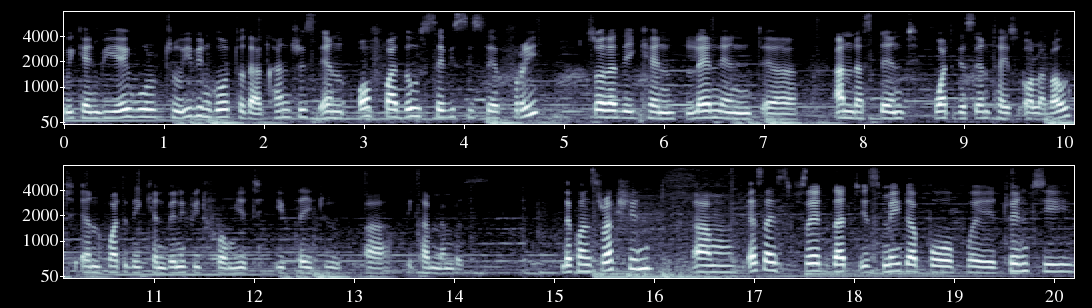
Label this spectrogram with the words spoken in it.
we can be able to even go to their countries and offer those services uh, free so that they can learn and uh, understand what the center is all about and what they can benefit from it if they do uh, become members. The construction, um, as I said, that is made up of uh, 20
